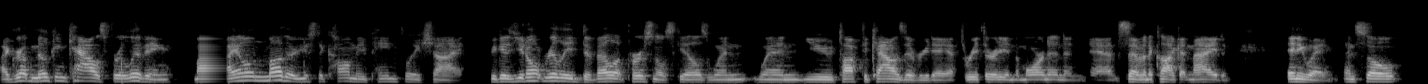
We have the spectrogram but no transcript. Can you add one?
I grew up milking cows for a living. My, my own mother used to call me painfully shy because you don't really develop personal skills when when you talk to cows every day at 3.30 in the morning and, and 7 o'clock at night. Anyway, and so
